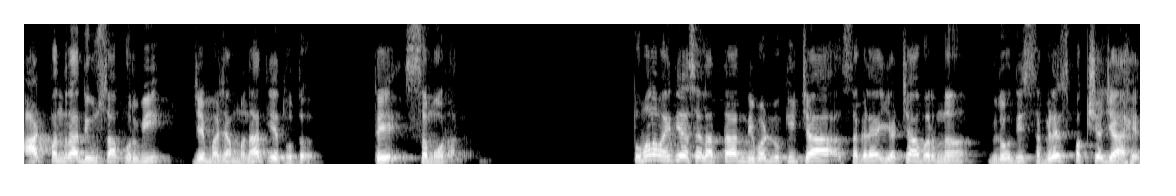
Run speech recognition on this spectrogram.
आठ पंधरा दिवसापूर्वी जे माझ्या मनात येत होतं ते समोर आलं. तुम्हाला माहिती असेल आता निवडणुकीच्या सगळ्या याच्यावरनं विरोधी सगळेच पक्ष जे आहेत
